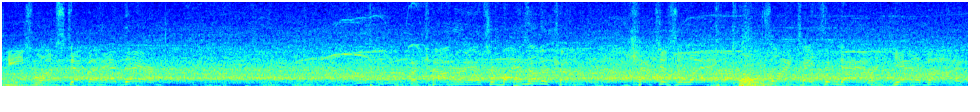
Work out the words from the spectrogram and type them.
He's one step ahead there. A counter answered by another counter. Catches the leg. Clothesline takes him down. Forget about it.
